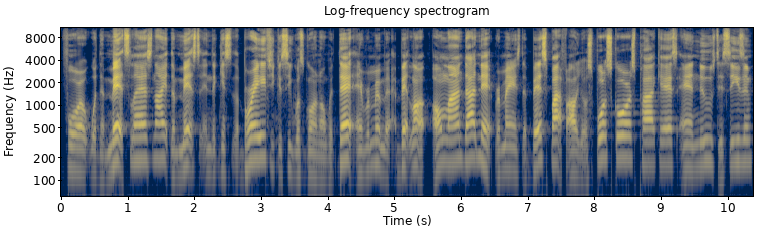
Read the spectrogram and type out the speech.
for with the Mets last night. The Mets and against the Braves. You can see what's going on with that. And remember, BetOnline.net remains the best spot for all your sports scores, podcasts, and news this season.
